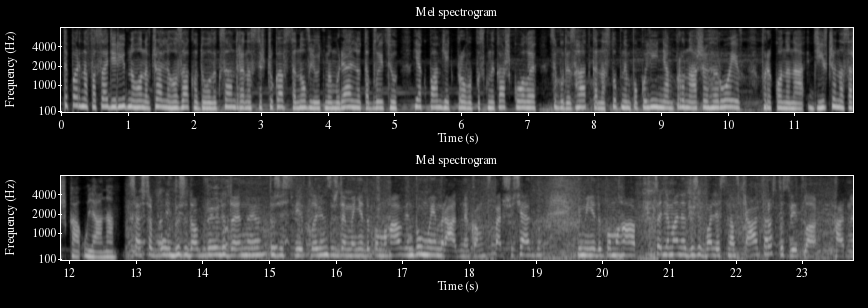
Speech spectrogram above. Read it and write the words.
Тепер на фасаді рідного навчального закладу Олександра Настащука встановлюють меморіальну таблицю як пам'ять про випускника школи. Це буде згадка наступним поколінням про наших героїв. Переконана дівчина Сашка Уляна. Саша був дуже доброю людиною, дуже світлою. Він завжди мені допомагав. Він був моїм радником в першу чергу. Він мені допомагав. Це для мене дуже болісна втрата. Просто світла, гарна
